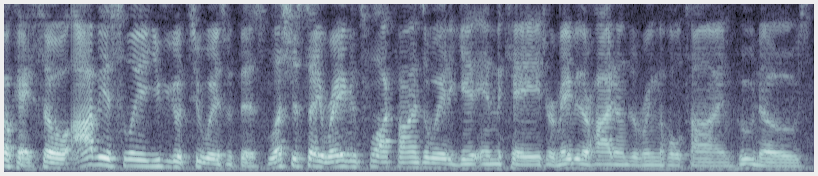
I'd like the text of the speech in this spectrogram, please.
Okay, so obviously you could go two ways with this. Let's just say Ravens flock finds a way to get in the cage, or maybe they're hiding under the ring the whole time. Who knows?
